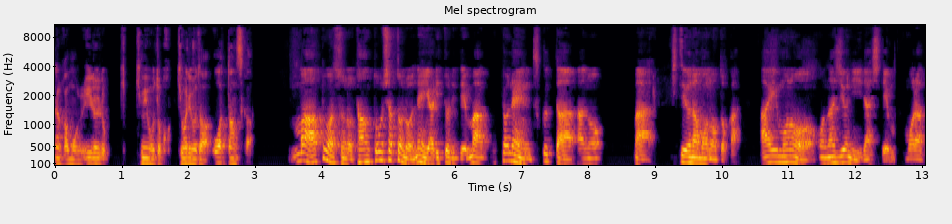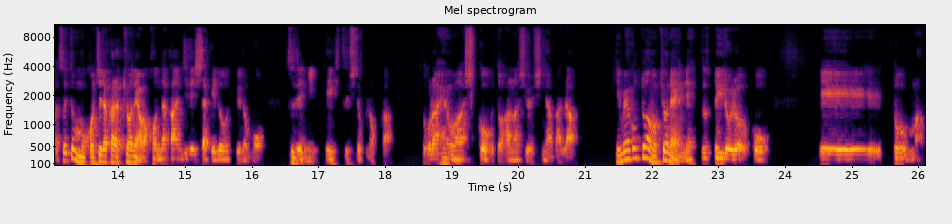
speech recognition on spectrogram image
なんかもういろいろ決め事、決まり事は終わったんですか？まあ、あとはその担当者とのね、やりとりで、まあ、去年作った、あの、まあ、必要なものとか、ああいうものを同じように出してもらうか、それとももこちらから去年はこんな感じでしたけどっていうのも、すでに提出しとくのか、そこら辺は執行部と話をしながら、決め事はもう去年ね、ずっといろいろこう、えーと、まあ、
